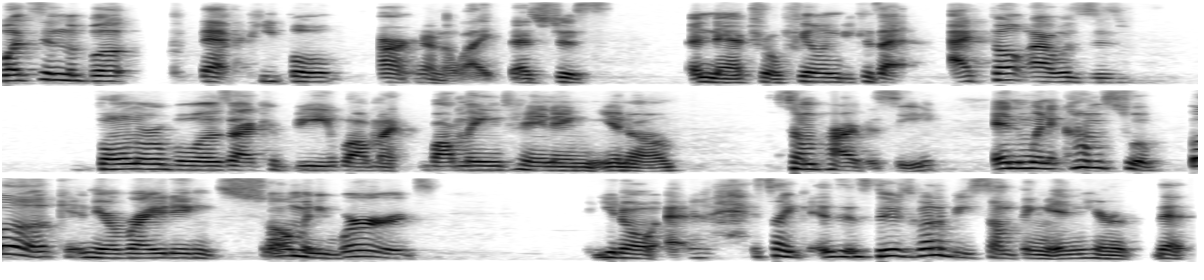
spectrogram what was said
what's in the book that people aren't gonna like? That's just a natural feeling because I, I felt I was as vulnerable as I could be while my while maintaining, you know, some privacy. And when it comes to a book and you're writing so many words, you know, it's like it's, there's going to be something in here that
